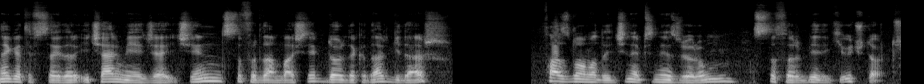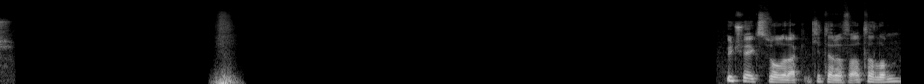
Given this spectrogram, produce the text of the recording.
negatif sayıları içermeyeceği için sıfırdan başlayıp 4'e kadar gider. Fazla olmadığı için hepsini yazıyorum. 0, 1, 2, 3, 4. Üç eksi olarak iki tarafa atalım.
